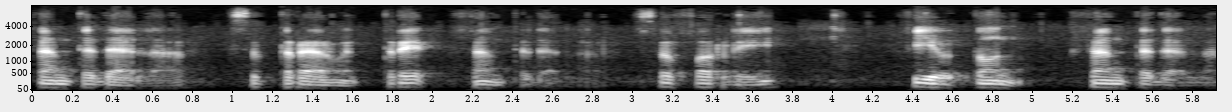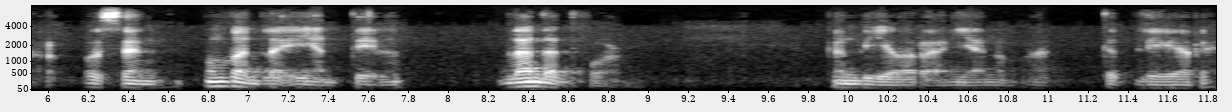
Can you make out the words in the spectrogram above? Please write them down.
femtedelar subtraherar med 3 femtedelar. Så får vi 14 femtedelar och sen omvandla igen till blandad form. kan vi göra genom att det blir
